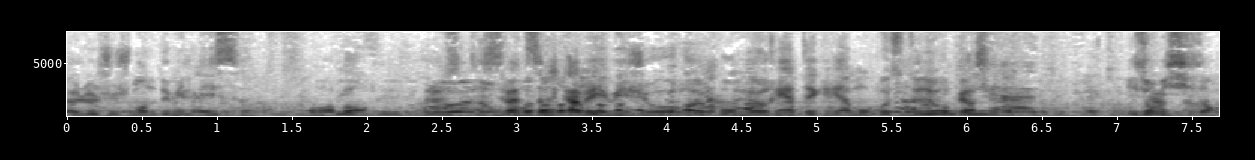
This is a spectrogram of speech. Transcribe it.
euh, le jugement de 2010, pour rapport, le 10-25 avait 8 jours pour me réintégrer à mon poste opérationnel. Ils ont mis 6 ans.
